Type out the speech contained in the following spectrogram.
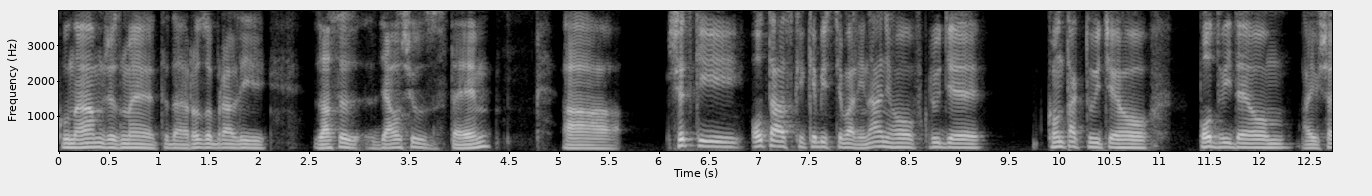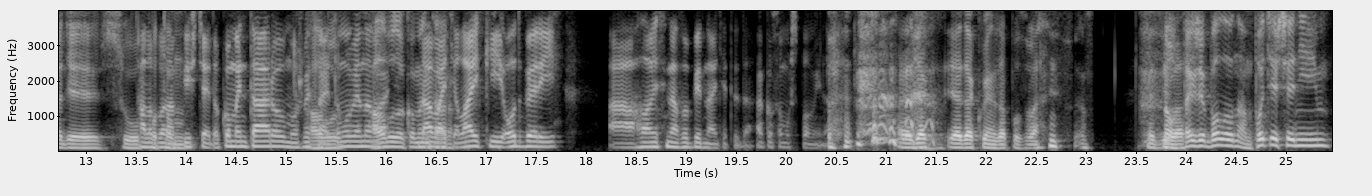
ku nám, že sme teda rozobrali zase z ďalšiu z tém. A všetky otázky, keby ste mali na ňo v kľude, kontaktujte ho pod videom, aj všade sú Alebo potom... nám píšte aj do komentárov, môžeme alebo, sa aj tomu venovať. Alebo do komentárov. Dávajte lajky, odbery a hlavne si nás objednajte teda, ako som už spomínal. ja, ďak, ja ďakujem za pozvanie. no, vás. takže bolo nám potešením.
